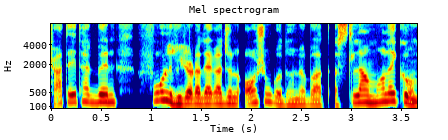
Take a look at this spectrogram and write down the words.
সাথেই থাকবেন। ফুল ভিডিওটা দেখার জন্য অসংখ্য ধন্যবাদ। আসসালাম আলাইকুম।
